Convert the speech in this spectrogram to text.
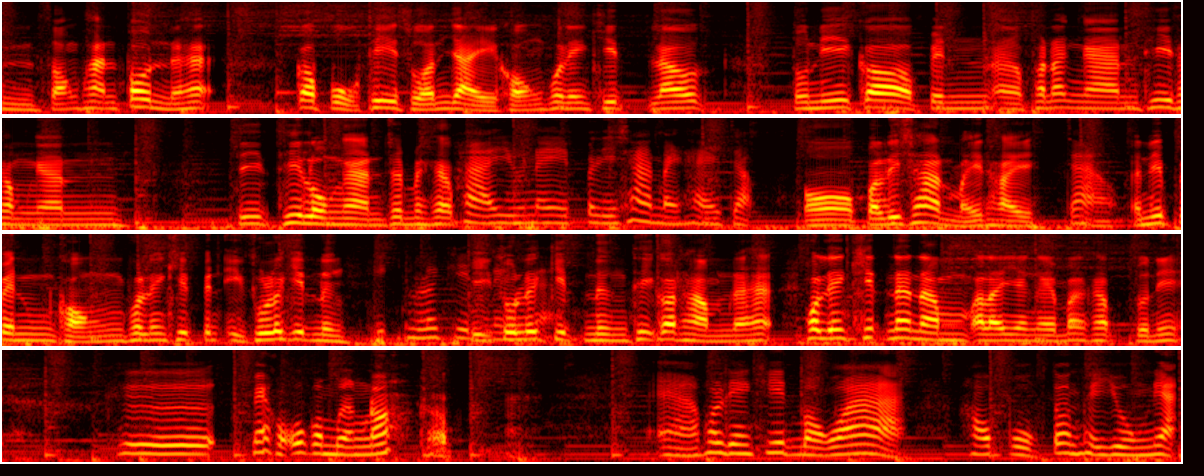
12,000 ต้นนะฮะก็ปลูกที่สวนใหญ่ของพวกเลี้ยงคิด แล้วตรงนี้ก็เป็นเอ่อพนักงานที่ทำงานที่ที่โรงงานใช่ไหมครับขายอยู่ในปริชาติไหมไทยเจ้าอ๋อปริชาติไหมไทยเจ้าอันนี้เป็นของพวกเลี้ยงคิดเป็นอีกธุรกิจหนึ่งอีกธุรกิจอีกหนึ่งธุรกิจหนึ่งที่ก็ทำนะฮะพวกเลี้ยงคิดแนะนำอะไรยังไงบ้างครับ ตัวนี้ คือแม่ของโอกกับเมืองเนาะครับอ่าพ่อเลี้ยงคิดบอกว่า เฮาปลูกต้นพยุงเนี่ย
